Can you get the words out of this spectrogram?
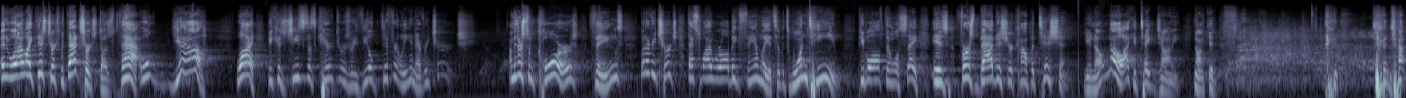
And well, I like this church, but that church does that. Well, yeah. Why? Because Jesus' character is revealed differently in every church. I mean, there's some core things, but every church, that's why we're all big family. It's, it's one team. People often will say, Is First Baptist your competition? You know, no, I could take Johnny. No, I'm kidding. John,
